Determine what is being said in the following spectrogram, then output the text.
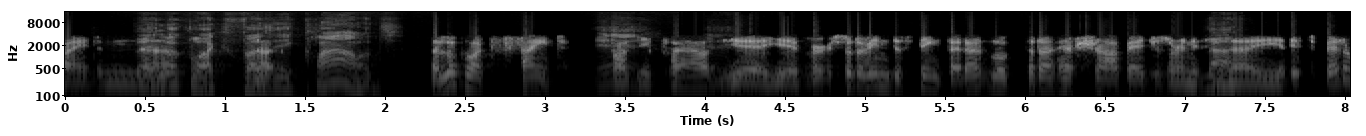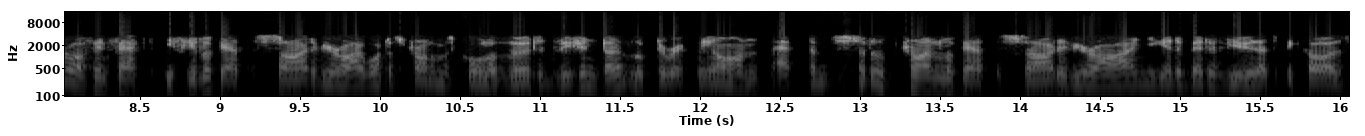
faint and they uh, look like fuzzy clouds. They look like faint yeah, fuzzy clouds. Yeah. yeah. yeah, very sort of indistinct. They don't look. They don't have sharp edges or anything. No. They. It's better off, in fact, if you look out the side of your eye, what astronomers call averted vision. Don't look directly on at them. Just sort of try and look out the side of your eye, and you get a better view. That's because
